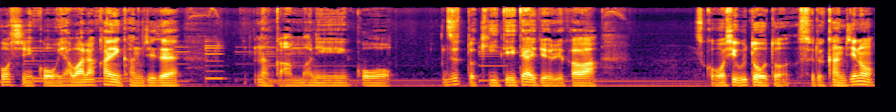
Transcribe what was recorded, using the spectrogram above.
少しこう柔らかい感じでなんかあんまりこうずっと聞いていたいというよりかは少しうとうとする感じの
